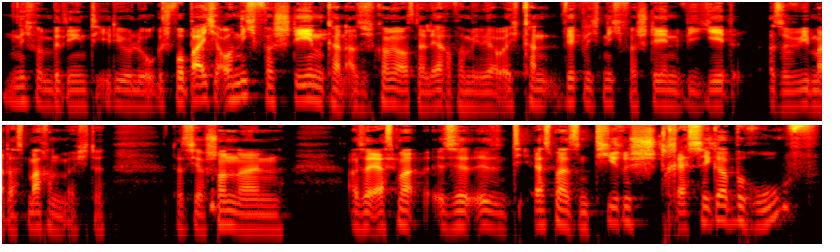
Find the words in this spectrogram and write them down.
nicht unbedingt ideologisch, wobei ich auch nicht verstehen kann, also ich komme ja aus einer Lehrerfamilie, aber ich kann wirklich nicht verstehen, wie jede, also wie man das machen möchte. Das ist ja schon ein, also erstmal, erstmal ist ein tierisch stressiger Beruf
